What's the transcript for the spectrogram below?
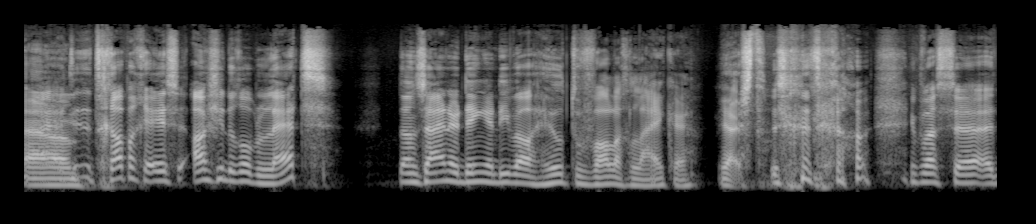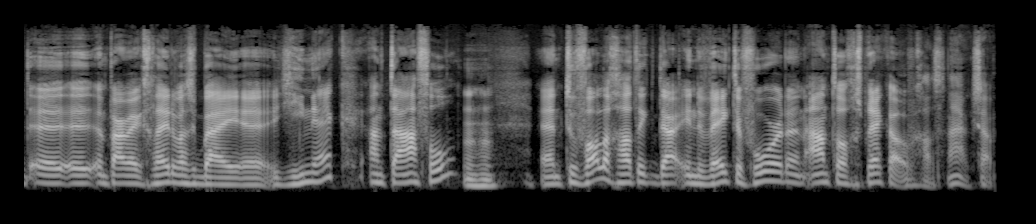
Um, het, het grappige is, als je erop let, dan zijn er dingen die wel heel toevallig lijken. Juist. Dus ik was uh, uh, een paar weken geleden was ik bij uh, Jinek aan tafel. Mhm. En toevallig had ik daar in de week ervoor een aantal gesprekken over gehad. Nou, ik zou,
